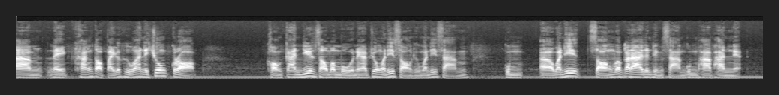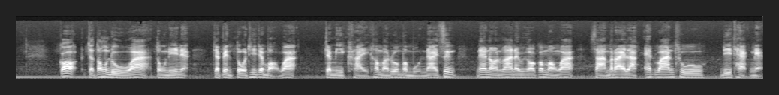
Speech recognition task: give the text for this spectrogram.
ตามในครั้งต่อไปก็คือว่าในช่วงกรอบของการยื่นซองประมูลนะครับช่วงวันที่ 2 ถึงวันที่ 3 กุมวันที่2มกราจนถึง 3 กุมภาพันธ์เนี่ยก็จะต้องดูว่าตรงนี้เนี่ยจะเป็นตัวที่จะบอกว่าจะมีใครเข้ามาร่วมประมูลได้ ซึ่งแน่นอนว่านักวิเคราะห์ก็มองว่า 3 รายหลัก Advanced True d t a c เนี่ย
